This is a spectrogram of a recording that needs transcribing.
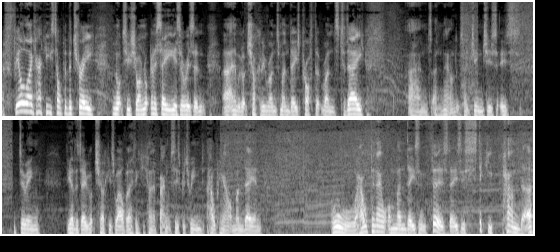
I feel like Aki's top of the tree. I'm not too sure. I'm not going to say he is or isn't. Uh, and then we've got Chuck who runs Mondays, Prof that runs today. And, and now it looks like Ginge is, is doing the other day we've got Chuck as well, but I think he kind of bounces between helping out on Monday and oh, helping out on Mondays and Thursdays is Sticky Panda,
